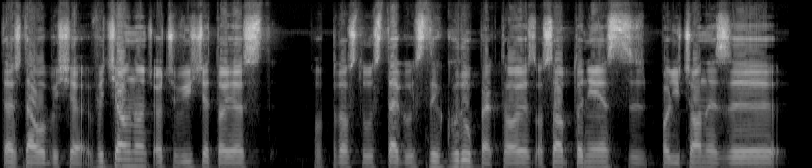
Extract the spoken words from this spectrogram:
też dałoby się wyciągnąć. Oczywiście to jest po prostu z, tego, z tych grupek. To jest osob, to nie jest policzony z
